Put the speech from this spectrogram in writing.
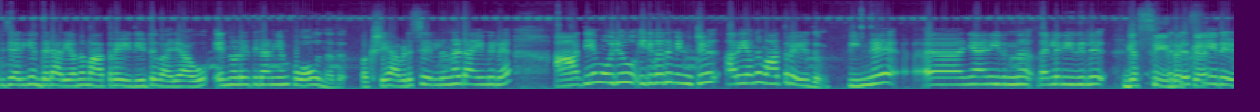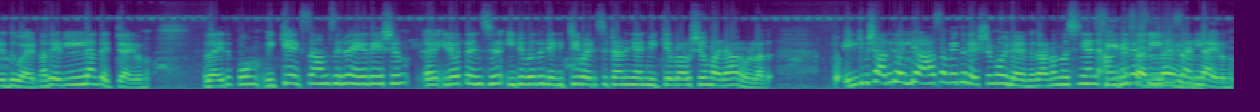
വിചാരിക്കും എന്തായാലും അറിയാവുന്ന മാത്രമേ എഴുതിയിട്ട് വരാവൂ എന്നുള്ള ഇതിലാണ് ഞാൻ പോകുന്നത്. പക്ഷേ അവിടെ ചെല്ലുന്ന ടൈമിൽ ആദ്യം ഒരു ഇരുപത് മിനിറ്റ് അറിയാവുന്ന മാത്രം എഴുതും. പിന്നെ ഞാൻ ഇരുന്ന് നല്ല രീതിയിൽ ഗസ് ചെയ്ത് എഴുതുമായിരുന്നു അതെല്ലാം തെറ്റായിരുന്നു. അതായത് ഇപ്പം മിക്ക എക്സാംസിനും ഏകദേശം ഇരുപത്തഞ്ച് ഇരുപത് നെഗറ്റീവ് അടിച്ചിട്ടാണ് ഞാൻ മിക്ക പ്രാവശ്യവും വരാറുള്ളത്. എനിക്ക് പക്ഷെ അതിൽ വലിയ ആ സമയത്ത് വിഷമമില്ലായിരുന്നു. കാരണം എന്ന് വെച്ചാൽ ഞാൻ സീരിയസ് അല്ലായിരുന്നു.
